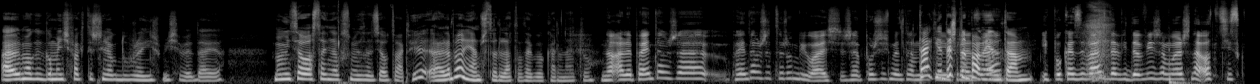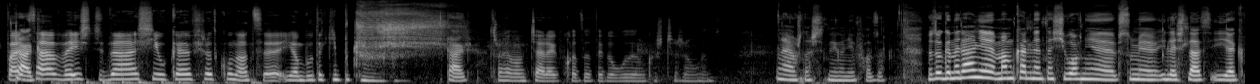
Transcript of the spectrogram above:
Ale mogę go mieć faktycznie rok dłużej niż mi się wydaje. Bo mi cały ostatni rok w sumie zleciał tak. Ty, ale pewnie miałam 4 lata tego karnetu. No ale pamiętam, że pamiętam, że to robiłaś, że poszliśmy tam Tak, ja też to pamiętam. I pokazywałaś Dawidowi, że możesz na odcisk palca Tak. wejść na siłkę w środku nocy. I on był taki... Tak. Trochę mam ciarek, wchodzę do tego budynku, szczerze mówiąc. Ja już na szczyt niego nie wchodzę. No to generalnie mam karnet na siłownię w sumie ileś lat i jak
